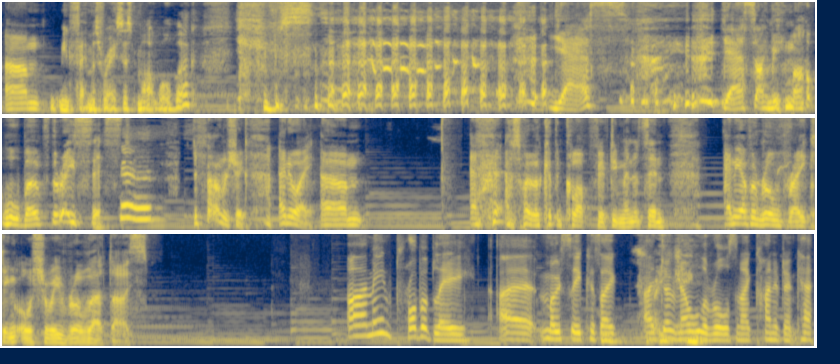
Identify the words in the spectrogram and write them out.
um, I mean, famous racist Mark Wahlberg. yes. yes, I mean Mark Wahlberg, the racist. Yeah. Defamatory. Anyway, um, as I look at the clock, 50 minutes in, any other rule breaking, or shall we roll that dice? I mean, probably. Uh, mostly because I, I don't know all the rules and I kind of don't care.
